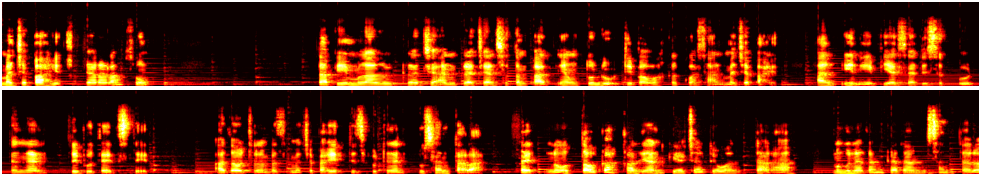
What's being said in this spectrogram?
Majapahit secara langsung, tapi melalui kerajaan-kerajaan setempat yang tunduk di bawah kekuasaan Majapahit. Hal ini biasa disebut dengan tributed state, atau dalam bahasa Majapahit disebut dengan Nusantara. Side note, tahukah kalian Ki Hajar Dewantara menggunakan kata Nusantara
